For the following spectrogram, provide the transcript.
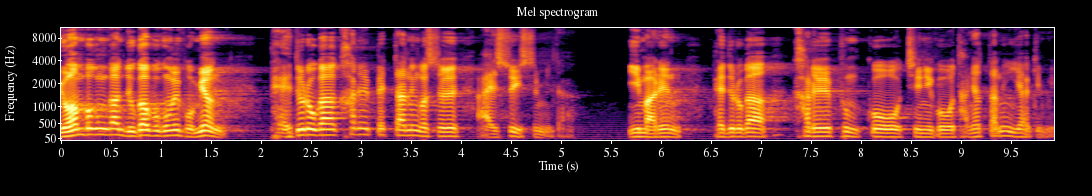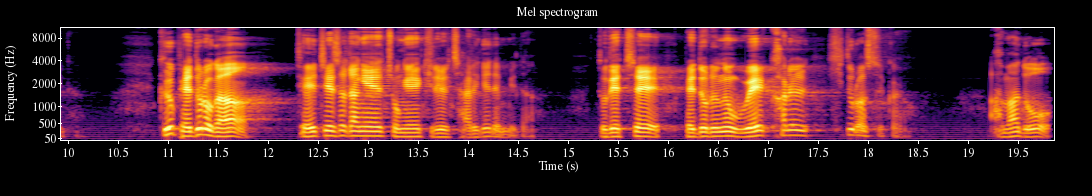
요한복음과 누가복음을 보면 베드로가 칼을 뺐다는 것을 알 수 있습니다. 이 말은 베드로가 칼을 품고 지니고 다녔다는 이야기입니다. 그 베드로가 대제사장의 종의 길을 자르게 됩니다. 도대체 베드로는 왜 칼을 휘둘렀을까요? 아마도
